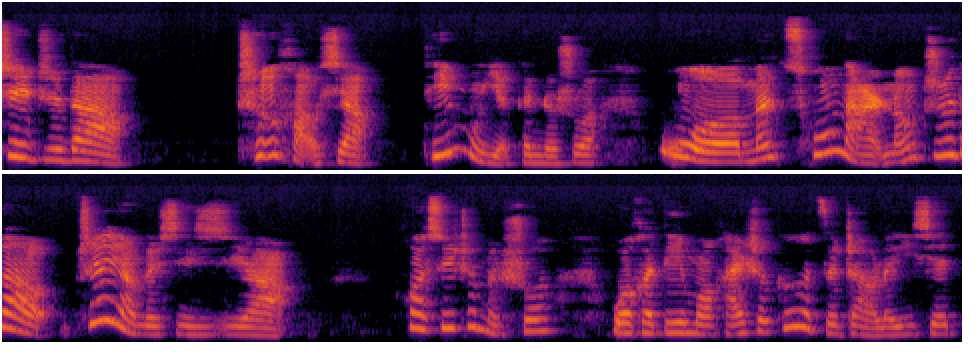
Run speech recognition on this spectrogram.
谁知道？真好笑。蒂姆也跟着说：“我们从哪儿能知道这样的信息啊？”话虽这么说，我和蒂姆还是各自找了一些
